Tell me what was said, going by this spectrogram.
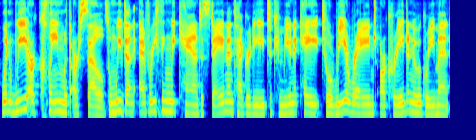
when we are clean with ourselves, when we've done everything we can to stay in integrity, to communicate, to rearrange or create a new agreement,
